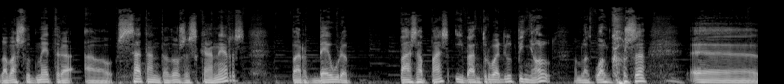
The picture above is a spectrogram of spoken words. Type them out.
la va sotmetre a 72 escàners per veure pas a pas i van trobar-hi el pinyol, amb la qual cosa eh,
